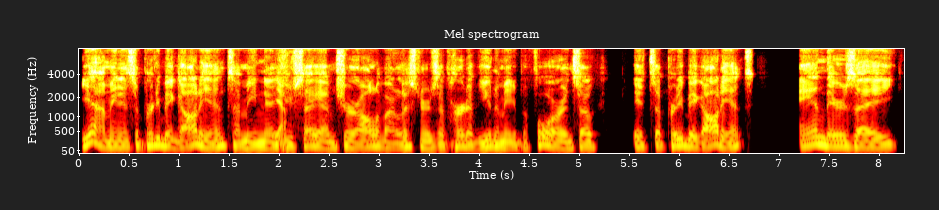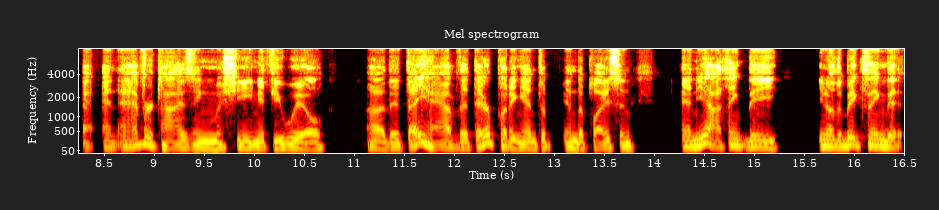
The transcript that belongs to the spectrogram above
Yeah, I mean it's a pretty big audience. I mean, as yeah. you say, I'm sure all of our listeners have heard of Udemy before, and so it's a pretty big audience. And there's a an advertising machine, if you will, uh, that they have that they're putting into into place. And and yeah, I think the you know the big thing that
